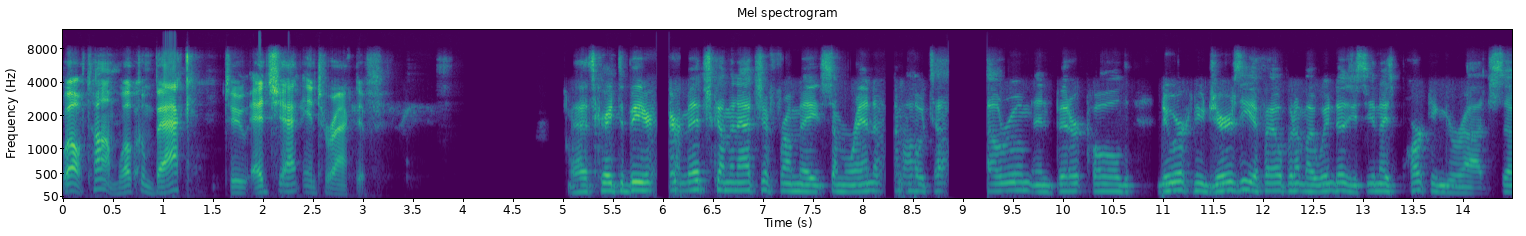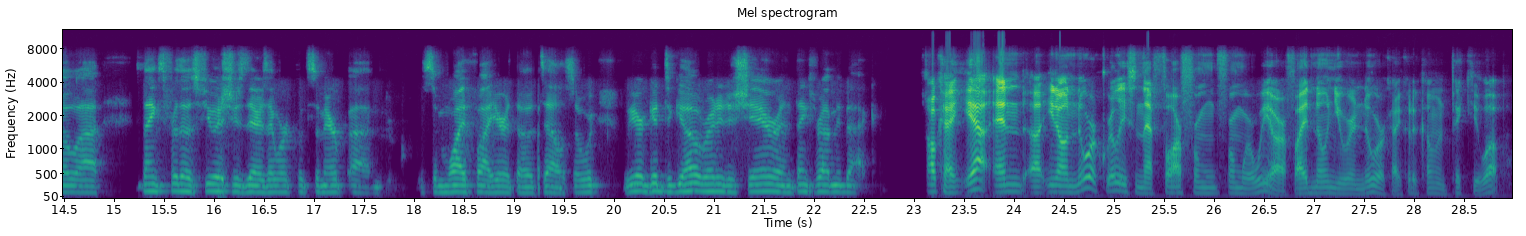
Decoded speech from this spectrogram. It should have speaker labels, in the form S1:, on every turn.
S1: Well, Tom, welcome back to EdChat Interactive.
S2: It's great to be here, Mitch, coming at you from a some random hotel room in bitter cold Newark, New Jersey. If I open up my windows, you see a nice parking garage. So uh, thanks for those few issues there as I work with some air, uh, some Wi-Fi here at the hotel. So we we are good to go, ready to share, and thanks for having me back.
S1: Okay, yeah, and uh, you know Newark really isn't that far from from where we are. If I'd known you were in Newark, I could have come and picked you up.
